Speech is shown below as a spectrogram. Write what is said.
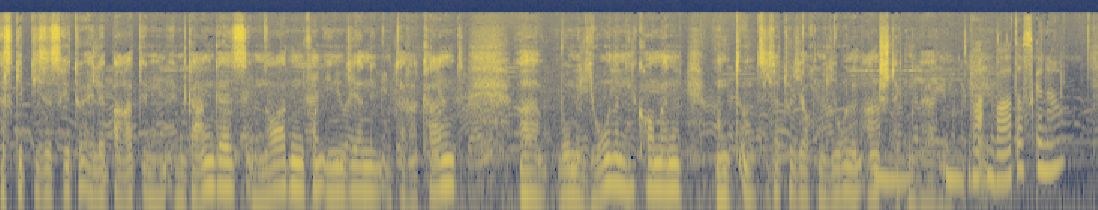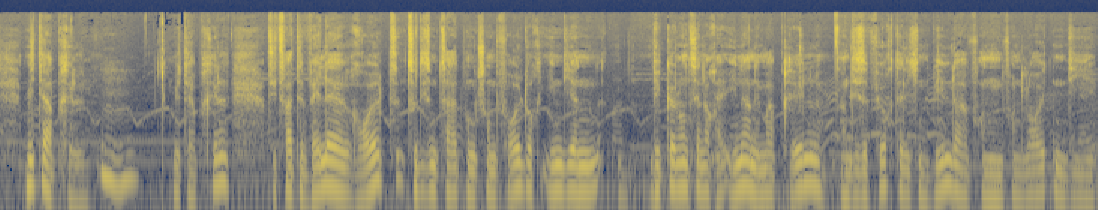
Es gibt dieses rituelle Bad im, im Ganges im Norden von Indien, in Uttarakhand, äh, wo Millionen hinkommen und, und sich natürlich auch Millionen anstecken werden. Wann war das genau? Mitte April. Mhm. Mitte April. Die zweite Welle rollt zu diesem Zeitpunkt schon voll durch Indien. Wir können uns ja noch erinnern im April an diese fürchterlichen Bilder von, von Leuten, die,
